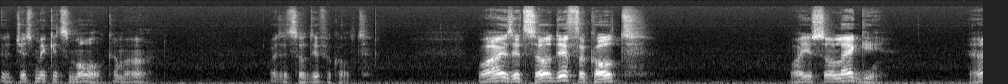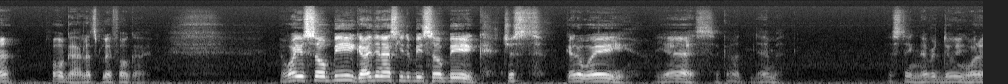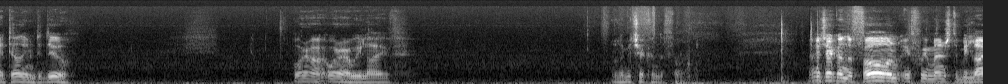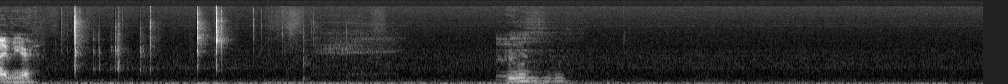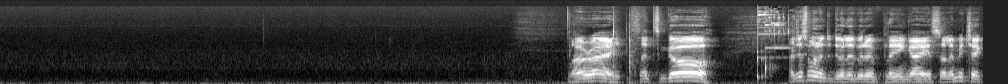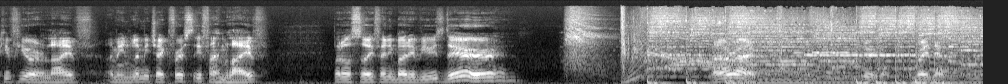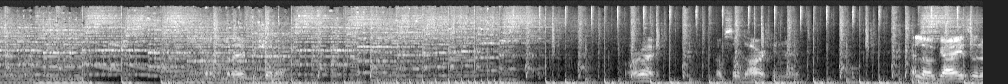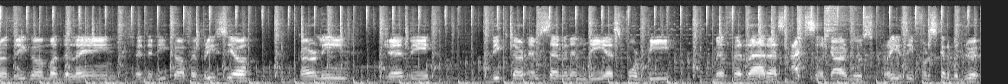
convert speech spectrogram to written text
Dude, just make it small. Come on. Why is it so difficult? Why is it so difficult? Why are you so laggy? Huh? Fall Guy, let's play Fall Guy. Why are you so big? I didn't ask you to be so big. Just get away. Yes. God damn it. This thing never doing what I tell him to do. Where are, where are we live? Well, let me check on the phone. Let me check on the phone if we manage to be live here. Mm. All right, let's go. I just wanted to do a little bit of playing, guys. So let me check if you're live. I mean, let me check first if I'm live, but also if anybody of you is there. All right. There we go. I'm right there. Oh, but I have to shut up. Alright. I'm so dark in there. Hello guys, Rodrigo, Madeleine, Federico, Fabricio, Caroline, Jevi, Victor M7MD S4B, Mel Ferraras, Axel Garbus, Crazy for Skarbadru.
